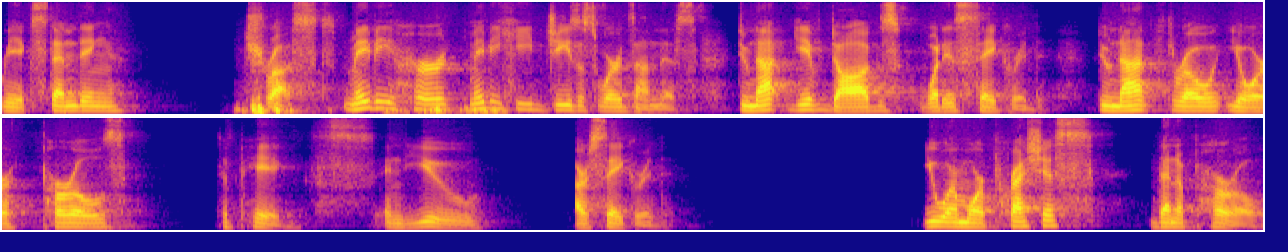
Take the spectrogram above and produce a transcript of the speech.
reextending trust. Maybe heard, maybe heed Jesus' words on this. Do not give dogs what is sacred. Do not throw your pearls to pigs, and you are sacred. You are more precious than a pearl.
